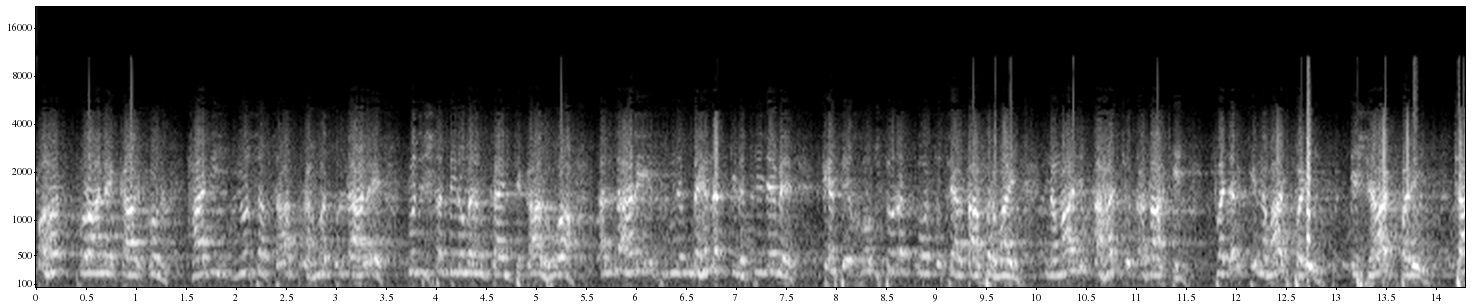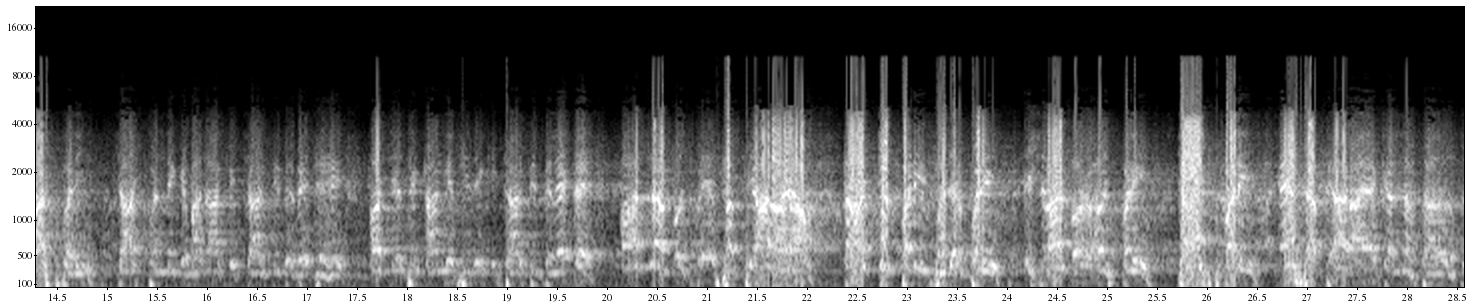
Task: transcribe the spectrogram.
بہت پرانے کارکن حاجی یوسف صاحب رحمت اللہ علیہ گزشتہ دنوں میں ان کا انتقال ہوا۔ اللہ نے اس محنت کے نتیجے میں کیسی خوبصورت موت سے عطا فرمائی۔ نماز تحجد ادا کی، فجر کی نماز پڑھی اشراق پڑھی چاٹ پڑھی۔ چاٹ پڑھنے کے بعد آ کے چار پی پہ بیٹھے ہیں اور جیسے ٹانگے سیدھے کی چار پی پہ لیٹے اور اللہ کو اس پہ سب پیار آیا۔ تحجد پڑھی، فجر پڑھی اشراق اور روز پڑھی چاٹ پڑھی۔ ایسا پیار آیا کہ اللہ تعالیٰ سے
